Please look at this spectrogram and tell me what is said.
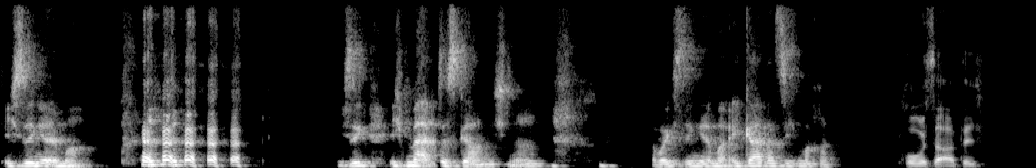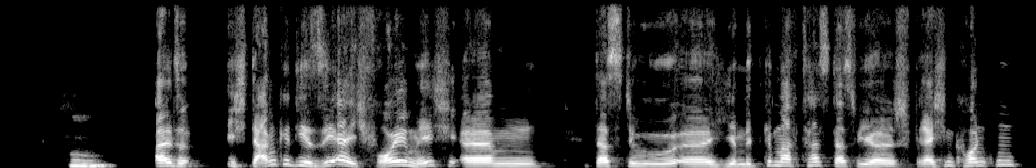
Ich singe immer. Ich, sing, ich merke das gar nicht, ne? Aber ich singe immer, egal was ich mache. Großartig. Hm. Also, ich danke dir sehr. Ich freue mich, ähm, dass du äh, hier mitgemacht hast, dass wir sprechen konnten.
